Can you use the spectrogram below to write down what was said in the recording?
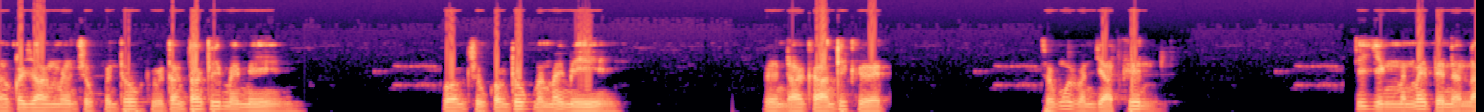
เราก็ยังเป็นสุขเป็นทุกข์อยู่ทั้งทั้งที่ไม่มี ความสุขความทุกข์มันไม่มี เป็นอาการที่เกิด สมมติวันหยาดขึ้น ที่จริงมันไม่เป็นอะไร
